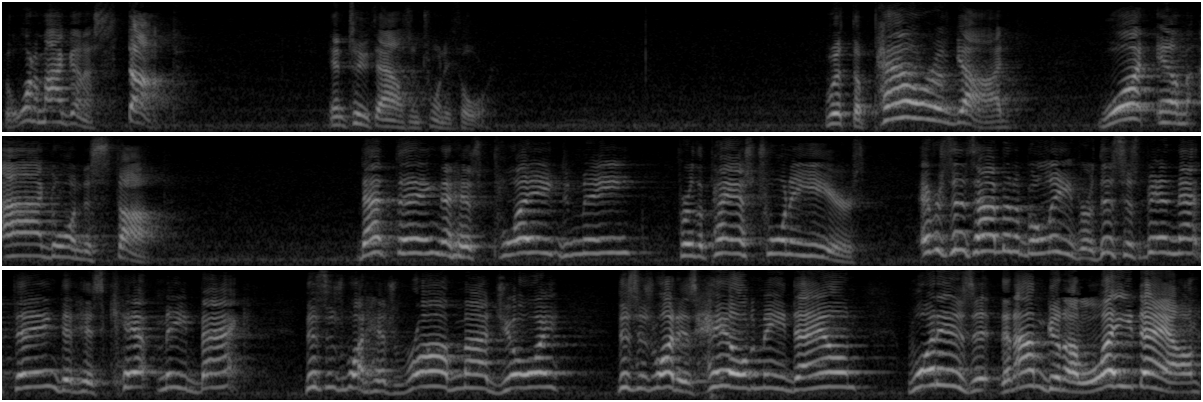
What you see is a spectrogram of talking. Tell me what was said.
but what am I going to stop in 2024? With the power of God, what am I going to stop? That thing that has plagued me for the past 20 years. Ever since I've been a believer, this has been that thing that has kept me back. This is what has robbed my joy. This is what has held me down. What is it that I'm going to lay down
